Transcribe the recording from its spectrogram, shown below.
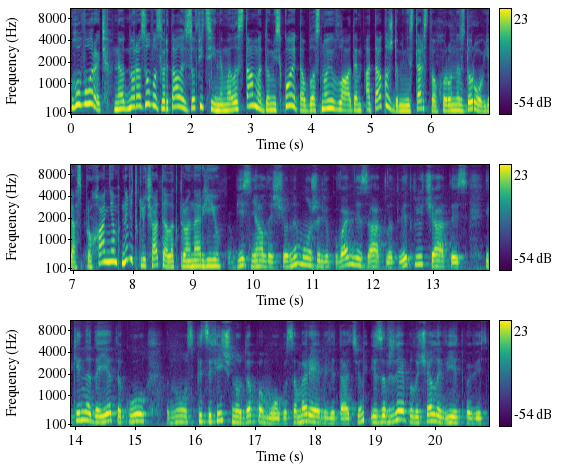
Говорить, неодноразово зверталась з офіційними листами до міської та обласної влади, а також до Міністерства охорони здоров'я з проханням не відключати електроенергію. Об'ясняли, що не може лікувальний заклад відключатись, який надає таку ну, специфічну допомогу, саме реабілітацію. І завжди я отримала відповідь:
